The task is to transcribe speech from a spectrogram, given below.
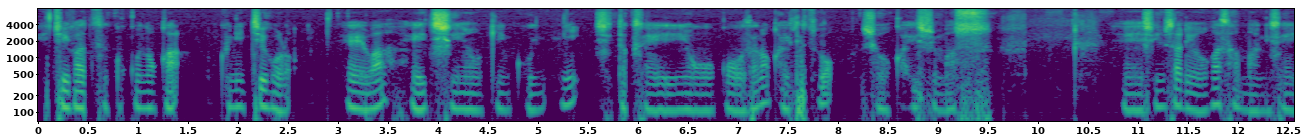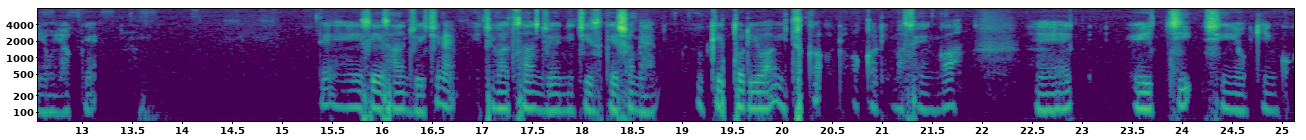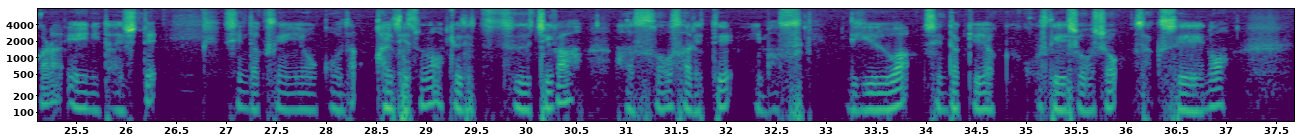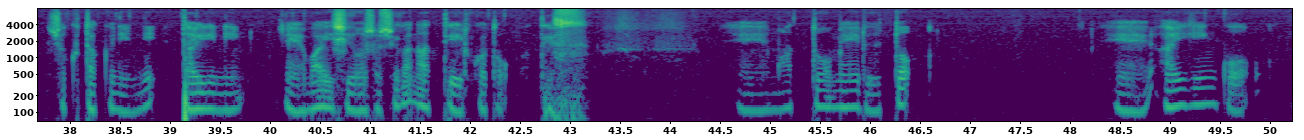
1月9日9日頃 A は H 信用金庫に信託専用口座の開設を紹介します。えー、審査料が3万2400円。で、平成31年1月30日付書面。受け取りはいつかわかりませんが、えー、H 信用金庫から A に対して信託専用口座開設の拒絶通知が発送されています。理由は信託契約公正証書作成の嘱託人に代理人、え、Y 使用書士がなっていることです。え、まとめると、えー、愛銀行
